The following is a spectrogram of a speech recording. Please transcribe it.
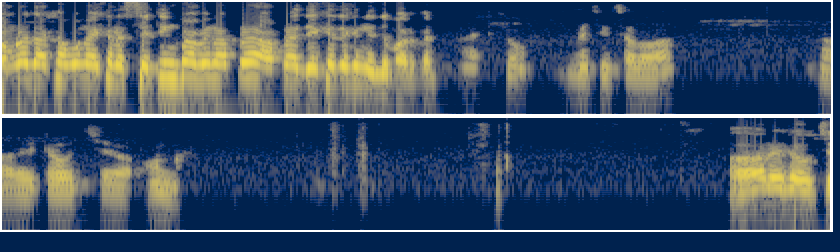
আমরা দেখাবো না এখানে সেটিং পাবেন আপনারা আপনারা দেখে দেখে নিতে পারবেন। ম্যাচিং সালোয়ার। আর এটা হচ্ছে অন্য। আর এটা হচ্ছে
